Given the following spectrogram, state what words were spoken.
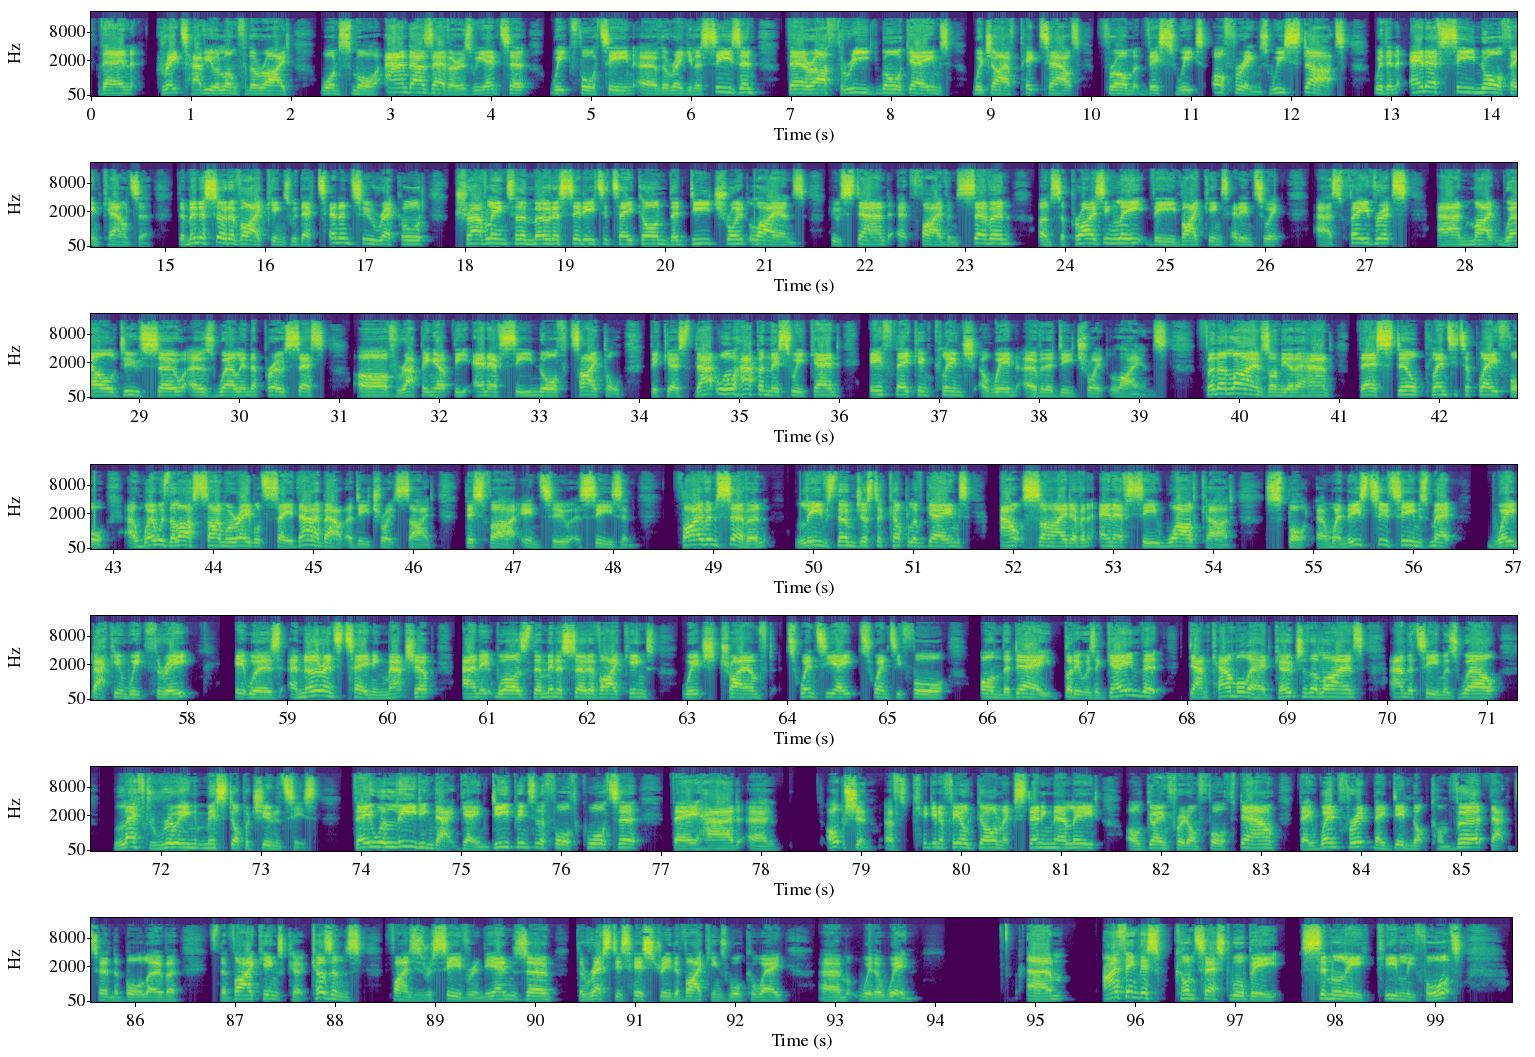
then great to have you along for the ride once more. And as ever, as we enter week 14 of the regular season, there are three more games which I have picked out from this week's offerings. We start with an NFC North encounter. The Minnesota Vikings, with their 10 and 2 record, traveling to the Motor City to take on the Detroit Lions, who stand at 5 and 7. Unsurprisingly, the Vikings head into it as favorites and might well do so as well in the process of wrapping up the NFC North title because that will happen this weekend if they can clinch a win over the Detroit Lions. For the Lions, on the other hand, there's still plenty to play for. And when was the last time we were able to say that about a Detroit side this far into a season? Five and seven leaves them just a couple of games outside of an NFC wildcard spot. And when these two teams met way back in week three. It was another entertaining matchup, and it was the Minnesota Vikings which triumphed 28 24 on the day. But it was a game that Dan Campbell, the head coach of the Lions, and the team as well, left ruining missed opportunities. They were leading that game deep into the fourth quarter. They had a option of kicking a field goal and extending their lead or going for it on fourth down. They went for it. They did not convert. That turned the ball over to the Vikings. Kirk Cousins finds his receiver in the end zone. The rest is history. The Vikings walk away um, with a win. Um, I think this contest will be similarly keenly fought,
